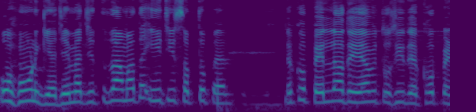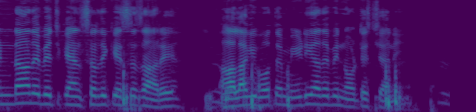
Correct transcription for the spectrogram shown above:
ਉਹ ਹੋਣਗੀਆਂ? ਜੇ ਮੈਂ ਜਿੱਤਦਾ ਵਾਂ ਤਾਂ ਇਹ ਚੀਜ਼ ਸਭ ਤੋਂ ਪਹਿਲਾਂ ਦੇਖੋ, ਪਹਿਲਾਂ ਤੇ ਇਹ ਆ ਵੀ ਤੁਸੀਂ ਦੇਖੋ, ਪਿੰਡਾਂ ਦੇ ਵਿੱਚ ਕੈਂਸਰ ਦੇ ਕੇਸਸ ਆ ਰਹੇ ਆ। ਹਾਲਾਂਕਿ ਬਹੁਤੇ ਮੀਡੀਆ ਦੇ ਵੀ ਨੋਟਿਸ ਚ ਹੈ ਨਹੀਂ।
